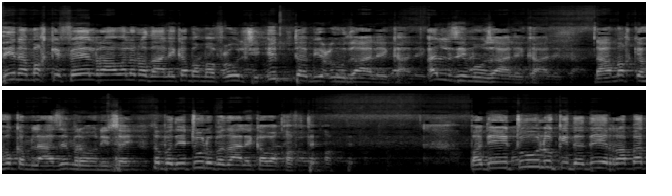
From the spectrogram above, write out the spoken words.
دینه مخکې فعل راول نو ذالک به مفعول شي اتبعوا ذالک الزموا ذالک دا مخکې حکم لازم رونی سي نو په دې ټولو بذالک وقفته په دې ټولو کې د دې ربط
